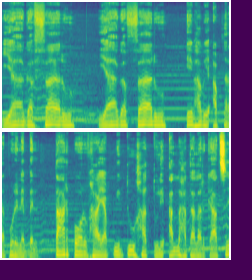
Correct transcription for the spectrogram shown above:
ইয়া গাফারু ইয়া গাফারু এভাবে আপনারা পড়ে নেবেন। তারপর ভাই, আপনি দু হাত তুলে আল্লাহ তালার কাছে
